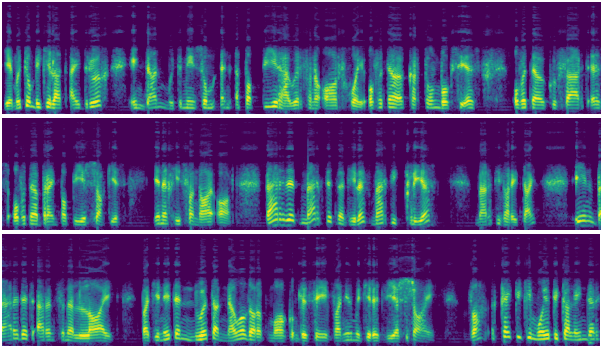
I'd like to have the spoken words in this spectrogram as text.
Jy moet hom bietjie laat uitdroog en dan moet 'n mens hom in 'n papierhouer van 'n aard gooi, of dit nou 'n kartonboksie is, of dit nou 'n koevert is, of dit nou 'n breinpapier sakkie is enigiets van daai aard. Berre dit merk dit natuurlik, merk die kleur, merk die variëteit en berre dit erns in 'n laai wat jy net 'n nota nou al daarop maak om te sê wanneer moet jy dit weer saai. Wag, kyk bietjie mooi op die kalender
